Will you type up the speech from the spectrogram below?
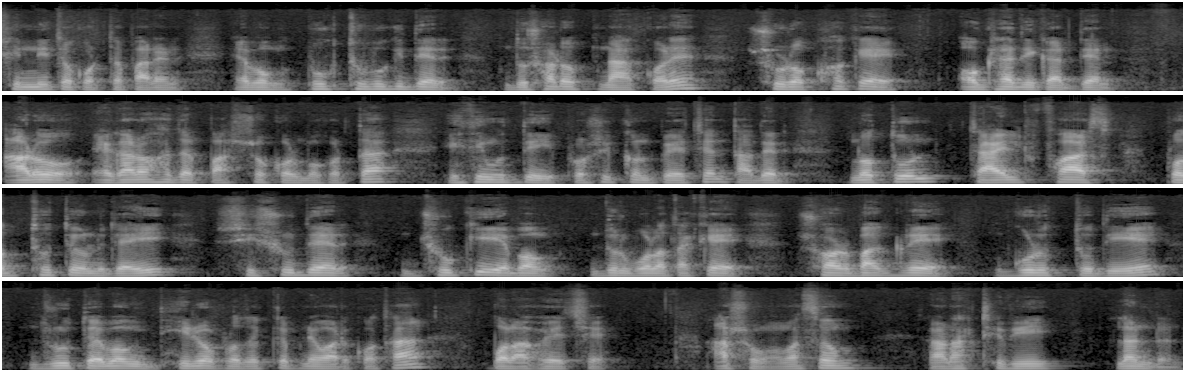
চিহ্নিত করতে পারেন এবং ভুক্তভোগীদের দোষারোপ না করে সুরক্ষাকে অগ্রাধিকার দেন। আরও এগারো হাজার পাঁচশো কর্মকর্তা ইতিমধ্যেই প্রশিক্ষণ পেয়েছেন। তাদের নতুন চাইল্ড ফার্স্ট পদ্ধতি অনুযায়ী শিশুদের ঝুঁকি এবং দুর্বলতাকে সর্বাগ্রে গুরুত্ব দিয়ে দ্রুত এবং ধীর পদক্ষেপ নেওয়ার কথা বলা হয়েছে। আসম আমাসম রানার টিভি লন্ডন।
